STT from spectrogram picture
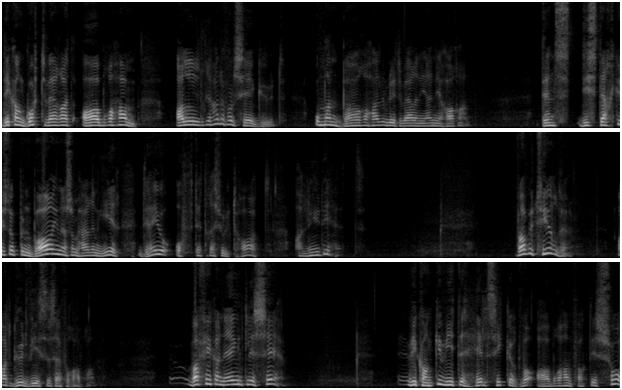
Det kan godt være at Abraham aldri hadde fått se Gud om han bare hadde blitt værende igjen i Haran. Den, de sterkeste åpenbaringene som Herren gir, det er jo ofte et resultat av lydighet. Hva betyr det at Gud viste seg for Abraham? Hva fikk han egentlig se? Vi kan ikke vite helt sikkert hva Abraham faktisk så.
